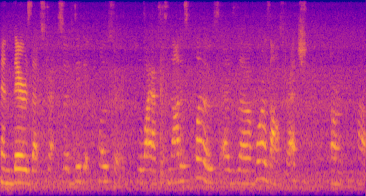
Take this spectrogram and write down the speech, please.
And there's that stretch. So it did get closer the y-axis. Not as close as the horizontal stretch, or uh,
